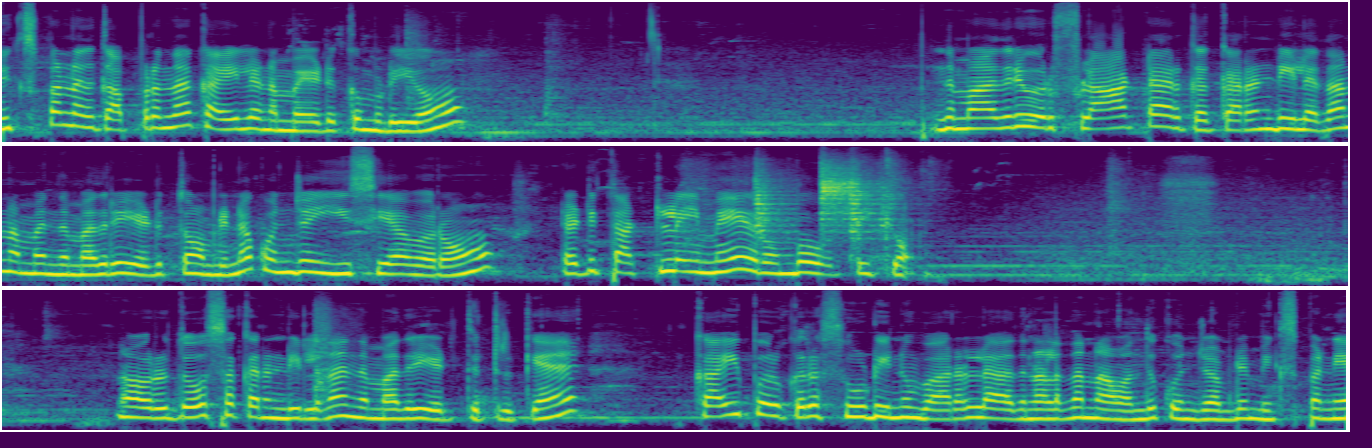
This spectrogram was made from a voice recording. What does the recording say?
மிக்ஸ் பண்ணதுக்கு அப்புறம் தான் கையில் நம்ம எடுக்க முடியும். இந்த மாதிரி ஒரு ஃப்ளாட்டாக இருக்க கரண்டியில் தான் நம்ம இந்த மாதிரி எடுத்தோம் அப்படின்னா கொஞ்சம் ஈஸியாக வரும். இல்லாட்டி தட்டுலையுமே ரொம்ப ஒட்டிக்கும். நான் ஒரு தோசை கரண்டியில் தான் இந்த மாதிரி எடுத்துகிட்ருக்கேன் கை பொறுக்கிற சூடு இன்னும் வரலை. அதனால தான் நான் வந்து கொஞ்சம் அப்படியே மிக்ஸ் பண்ணி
